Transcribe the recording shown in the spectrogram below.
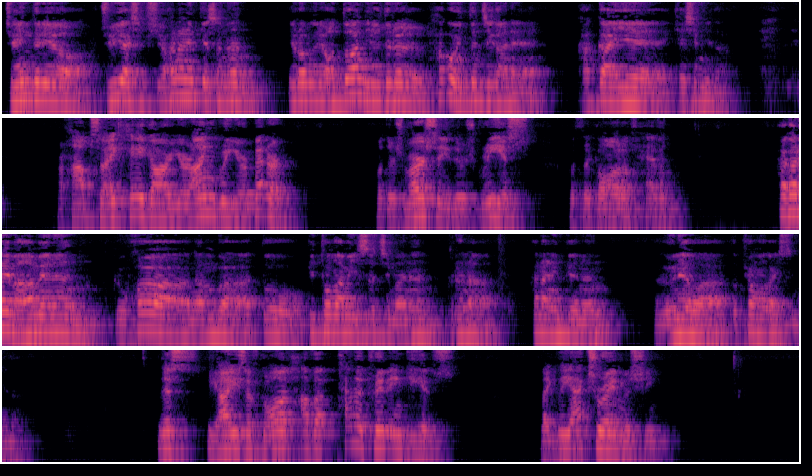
죄인들이여 주의하십시오. 하나님께서는 여러분들이 어떠한 일들을 하고 있든지 간에 가까이에 계십니다. Perhaps like Hagar, you're angry, you're bitter, but there's mercy, there's grace with the God of heaven. 하갈의 마음에는 그 화남과 또 비통함이 있었지만은 그러나 하나님께는 은혜와 또 평화가 있습니다. This, the eyes of God have a penetrating gaze, like the X-ray machine.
